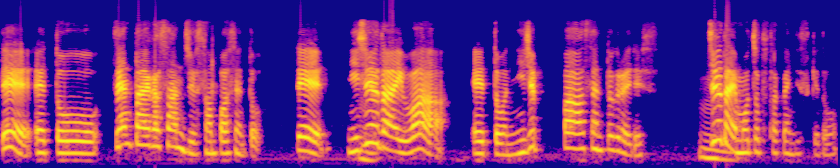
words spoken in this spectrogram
で、えっと、全体が33%。で、20代は、えっと、20%ぐらいです。10代もうちょっと高いんですけど。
